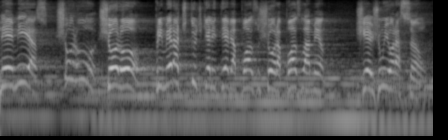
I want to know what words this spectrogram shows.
Neemias chorou, chorou. Primeira atitude que ele teve após o choro, após o lamento: jejum e oração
